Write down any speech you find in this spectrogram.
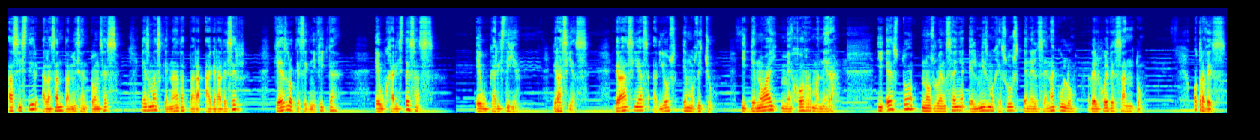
Asistir a la Santa Misa entonces es más que nada para agradecer, que es lo que significa Eucaristesas, Eucaristía. Gracias, gracias a Dios hemos dicho, y que no hay mejor manera. Y esto nos lo enseña el mismo Jesús en el cenáculo del jueves santo. Otra vez,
